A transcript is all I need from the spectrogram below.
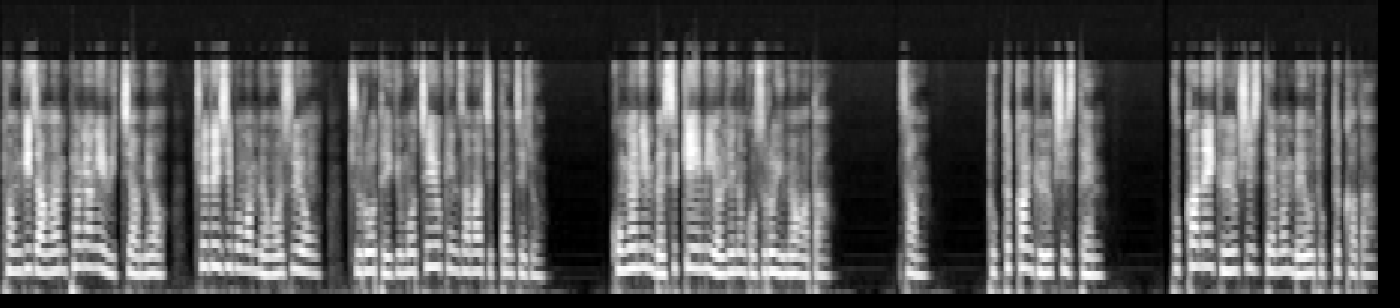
경기장은 평양에 위치하며 최대 15만 명을 수용, 주로 대규모 체육 행사나 집단 체조, 공연인 매스게임이 열리는 곳으로 유명하다. 3. 독특한 교육 시스템. 북한의 교육 시스템은 매우 독특하다.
